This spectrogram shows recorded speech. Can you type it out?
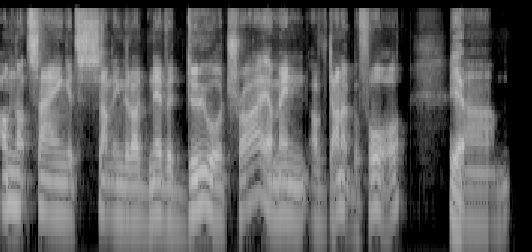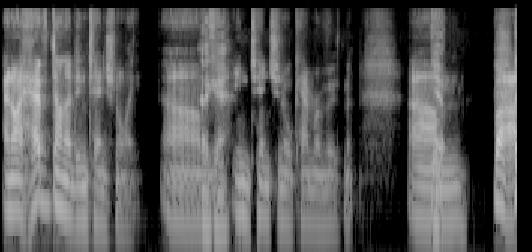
I'm not saying it's something that I'd never do or try. I mean, I've done it before. Yep. Um, and I have done it intentionally. Um, Okay. Intentional camera movement. Um, But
